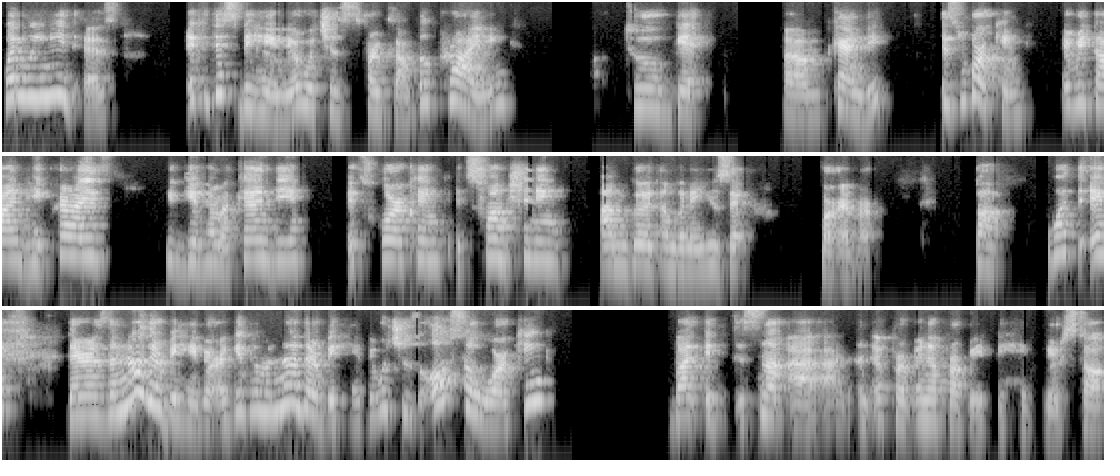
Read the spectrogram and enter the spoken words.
what we need is, if this behavior, which is, for example, crying to get um, candy, is working. Every time he cries, you give him a candy, it's working, it's functioning, I'm good, I'm gonna use it forever. But what if there is another behavior? I give him another behavior, which is also working, but it, it's not uh, an inappropriate behavior. So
